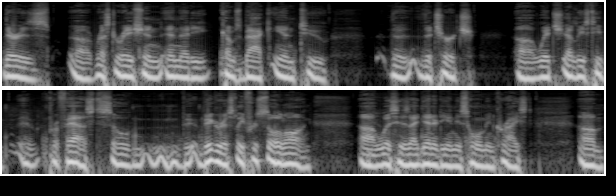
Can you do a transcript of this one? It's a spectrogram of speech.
there is uh, restoration, and that he comes back into the the church uh, which at least he professed so vigorously for so long, was his identity and his home in Christ. Um,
